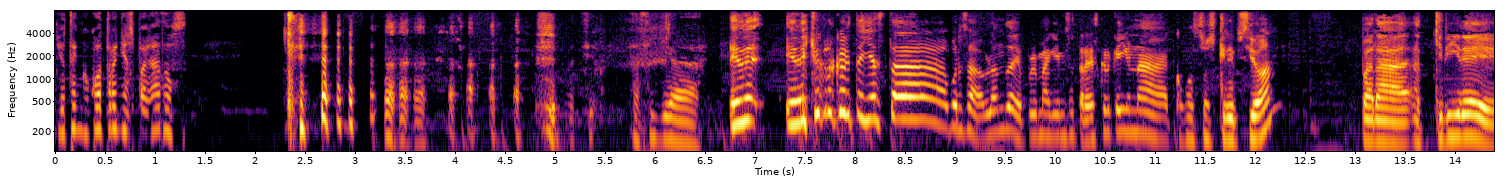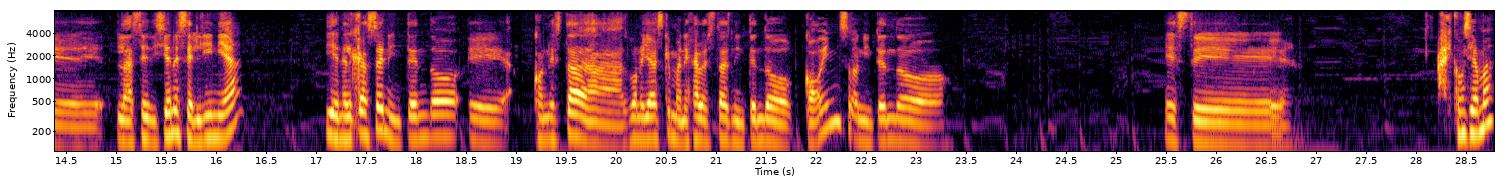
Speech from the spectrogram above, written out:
yo tengo cuatro años pagados. así, así ya... Y de, y de hecho creo que ahorita ya está, bueno, o sea, hablando de Prima Games otra vez, creo que hay una como suscripción para adquirir eh, las ediciones en línea. Y en el caso de Nintendo, eh, con estas, bueno, ya ves que maneja estas Nintendo Coins o Nintendo... Este... Ay, ¿cómo se llama?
